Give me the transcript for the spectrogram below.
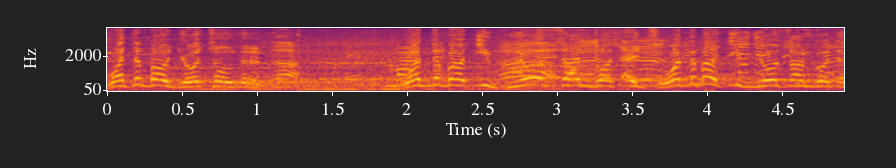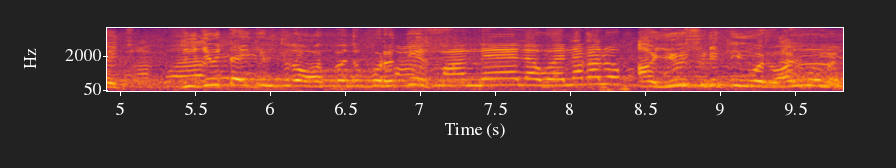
What about your children? What about if your son got AIDS? What about if your son got AIDS? Did you take him to the hospital for a test? Are you sleeping with one woman?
